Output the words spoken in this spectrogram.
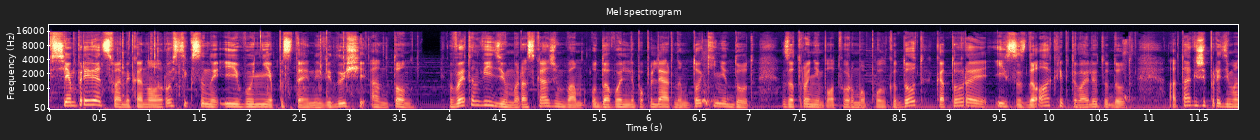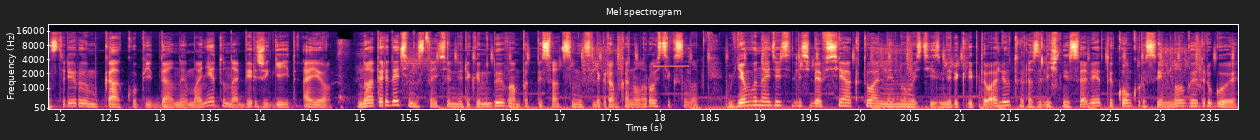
Всем привет, с вами канал Ростиксона и его непостоянный ведущий Антон. В этом видео мы расскажем вам о довольно популярном токене DOT, затронем платформу Polkadot, которая и создала криптовалюту DOT, а также продемонстрируем, как купить данную монету на бирже Gate.io. Ну а перед этим настоятельно рекомендую вам подписаться на телеграм-канал Ростиксона. В нем вы найдете для себя все актуальные новости из мира криптовалют, различные советы, конкурсы и многое другое.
